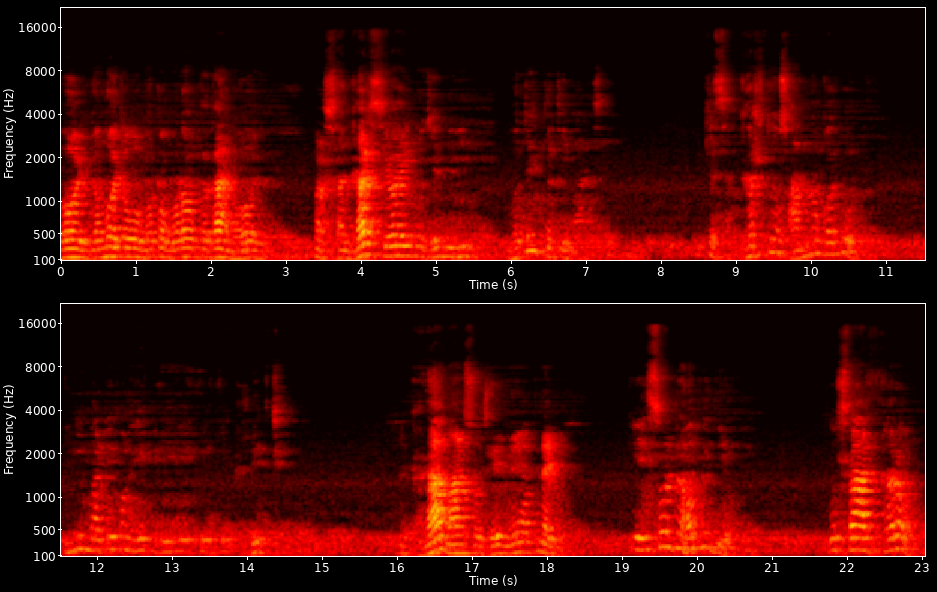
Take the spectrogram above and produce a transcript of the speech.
હોય, ગમે તેવો મોટો વડોપ્રધાન હોય, પણ સંઘર્ષ સિવાયનું જિંદગી હોતી જ નથી માણસ. એટલે સંઘર્ષનો સામનો કરવો એની માટે પણ એક રીત છે. ઘણા માણસો છે મેં અપનાવ્યું કે ઈશ્વરને હોપી દો. પુરુષાર્થ કરો.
